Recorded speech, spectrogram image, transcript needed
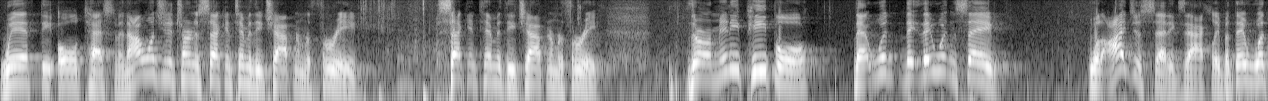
with the Old Testament. Now I want you to turn to 2 Timothy chapter number 3. 2 Timothy chapter number 3. There are many people that would they, they wouldn't say what I just said exactly, but they would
